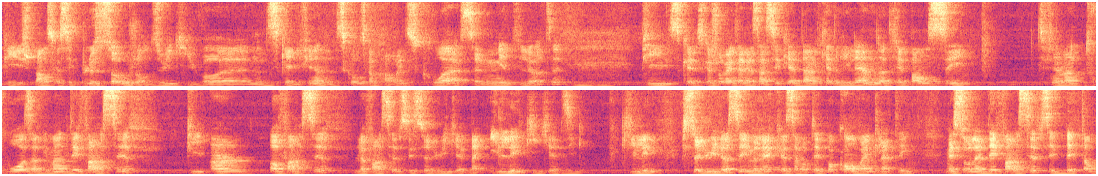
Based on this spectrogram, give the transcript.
Puis je pense que c'est plus ça aujourd'hui qui va euh, nous disqualifier dans notre discours, comme quand tu crois à ce mythe-là. Mm-hmm. Puis ce que, ce que je trouve intéressant, c'est que dans le quadrilemme, notre réponse, c'est finalement trois arguments défensifs, puis un offensif. L'offensif, c'est celui que, ben, il est, qui, qui a dit qu'il est. Puis celui-là, c'est vrai que ça va peut-être pas convaincre l'athée. Mais sur le défensif, c'est béton.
